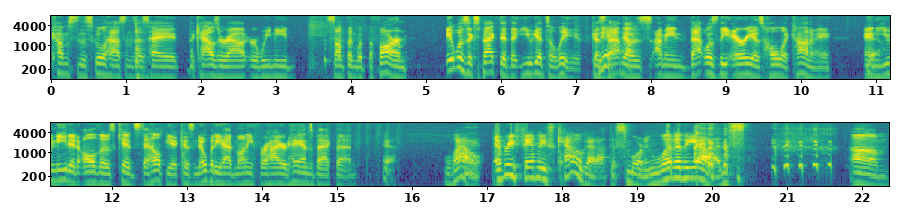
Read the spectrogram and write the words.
comes to the schoolhouse and says, "Hey, the cows are out," or "We need something with the farm," it was expected that you get to leave because Yeah. that Yeah. was, I mean, that was the area's whole economy, and Yeah. you needed all those kids to help you because nobody had money for hired hands back then. Yeah. Wow. Every family's cow got out this morning. What are the odds? um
